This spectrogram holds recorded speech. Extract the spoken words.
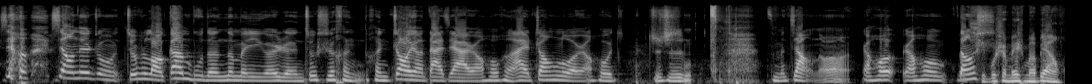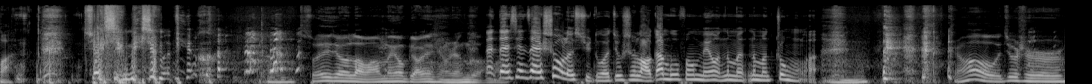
像像那种就是老干部的那么一个人，就是很很照应大家，然后很爱张罗，然后就是怎么讲呢？然后然后当时岂不是没什么变化？确实没什么变化，所以就老王没有表演型人格。但但现在瘦了许多，就是老干部风没有那么那么重了。嗯然后就是，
